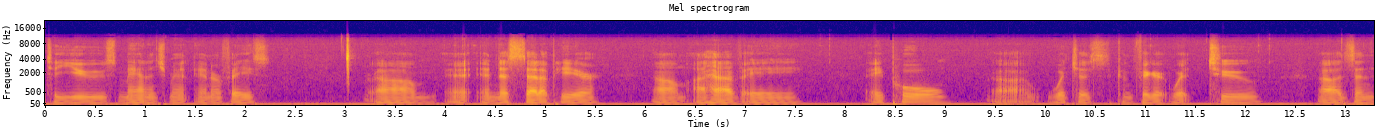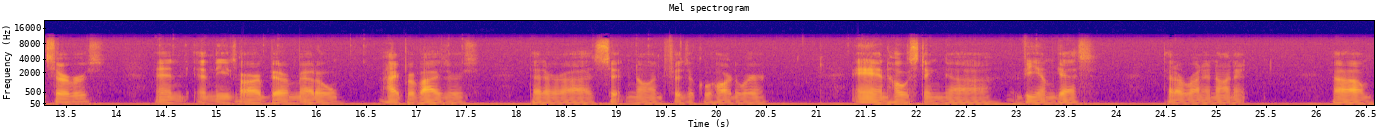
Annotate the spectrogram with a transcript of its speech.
to use management interface um, in this setup here. Um, I have a a pool uh, which is configured with two uh, Xen servers. And and these are bare metal hypervisors that are uh, sitting on physical hardware and hosting uh, VM guests that are running on it. Um,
